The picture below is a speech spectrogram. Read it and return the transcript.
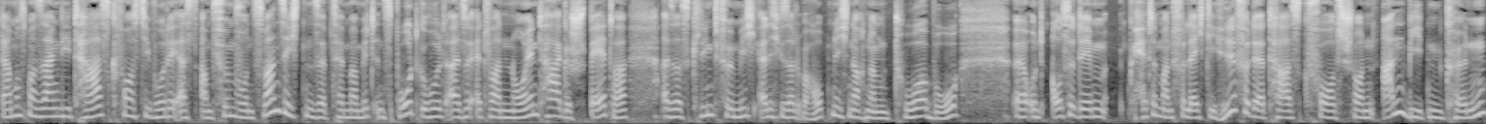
da muss man sagen, die Taskforce, die wurde erst am 25. September mit ins Boot geholt, also etwa neun Tage später. Also das klingt für mich ehrlich gesagt überhaupt nicht nach einem Turbo. Äh, und außerdem hätte man vielleicht die Hilfe der Taskforce schon anbieten können,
